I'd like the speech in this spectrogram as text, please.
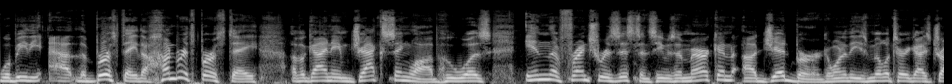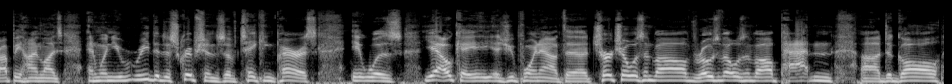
will be the uh, the birthday, the 100th birthday of a guy named Jack Singlaub, who was in the French resistance. He was American uh, Jedburgh, one of these military guys dropped behind lines. And when you read the descriptions of taking Paris, it was was, yeah, okay, as you point out, uh, Churchill was involved, Roosevelt was involved, Patton, uh, de Gaulle,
